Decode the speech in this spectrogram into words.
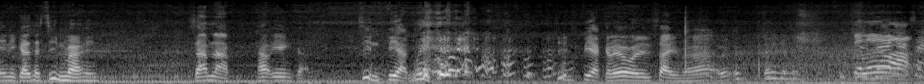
อันนี้ก็ใส่สิ้นไหมสามหลับเท้าเองกับ สิ้นเปียกไหมสิ้นเปียกก็เลยเอาไปใส่มาเออก็เลยว่าใส่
